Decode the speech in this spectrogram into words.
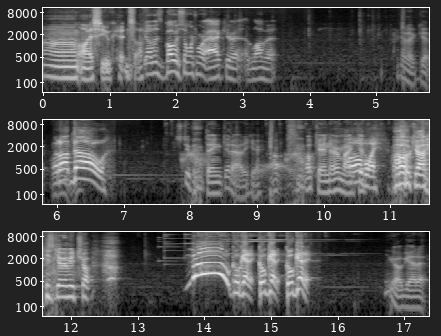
Um, oh, I see you hitting stuff. Yo, this bow is so much more accurate. I love it. I gotta get. What up, though? Stupid thing. Get out of here. Oh, okay, never mind. Oh Get- boy. Oh god, he's giving me trouble. No! Go get it. Go get it. Go get it. You go get it.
